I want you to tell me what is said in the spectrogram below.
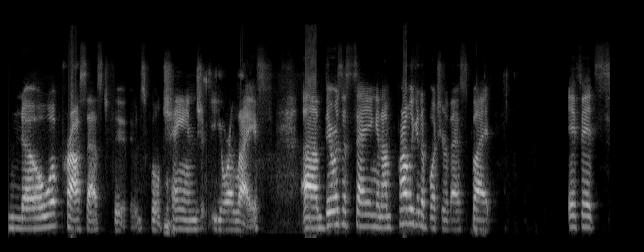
no processed foods will Mm. change your life. Um, there was a saying, and I'm probably going to butcher this, but if it's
